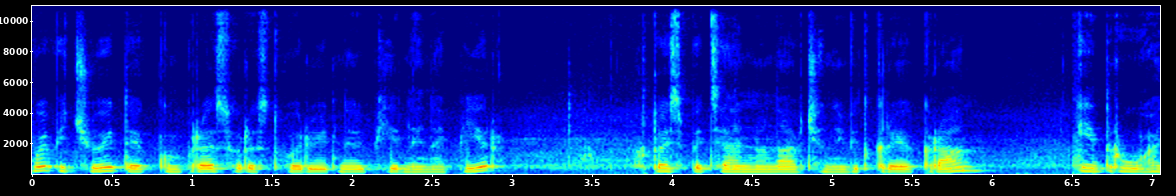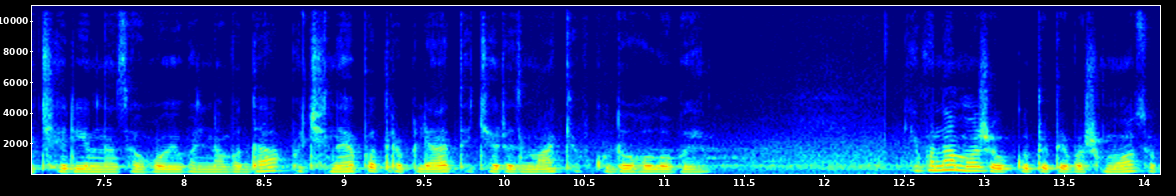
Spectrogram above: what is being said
ви відчуєте, як компресори створюють необхідний напір, хтось спеціально навчений відкриє кран, і друга чарівна загоювальна вода почне потрапляти через маківку до голови. І вона може окутати ваш мозок,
